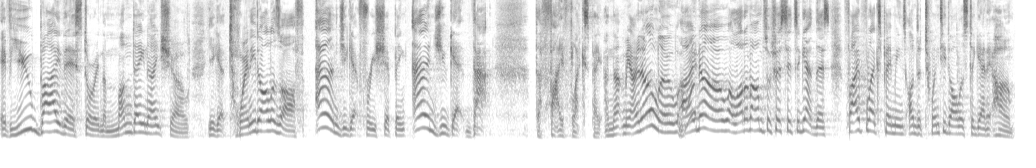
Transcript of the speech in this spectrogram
If you buy this during the Monday night show, you get $20 off and you get free shipping and you get that the five flex pay. And that means, I know, Lou, what? I know, a lot of arms were twisted to get this. Five flex pay means under $20 to get it home.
